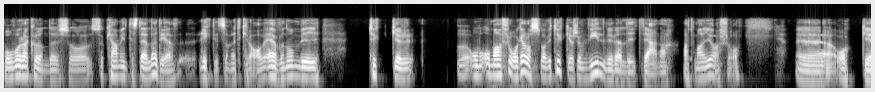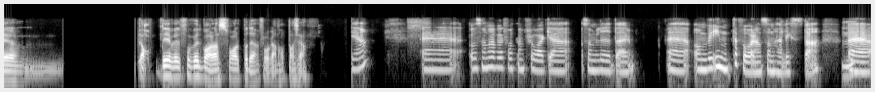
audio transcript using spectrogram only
på våra kunder så, så kan vi inte ställa det riktigt som ett krav även om vi tycker, om, om man frågar oss vad vi tycker så vill vi väldigt gärna att man gör så. Eh, och eh, ja, det får väl vara svar på den frågan hoppas jag. Ja. Eh, och sen har vi fått en fråga som lyder eh, om vi inte får en sån här lista mm. Eh,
